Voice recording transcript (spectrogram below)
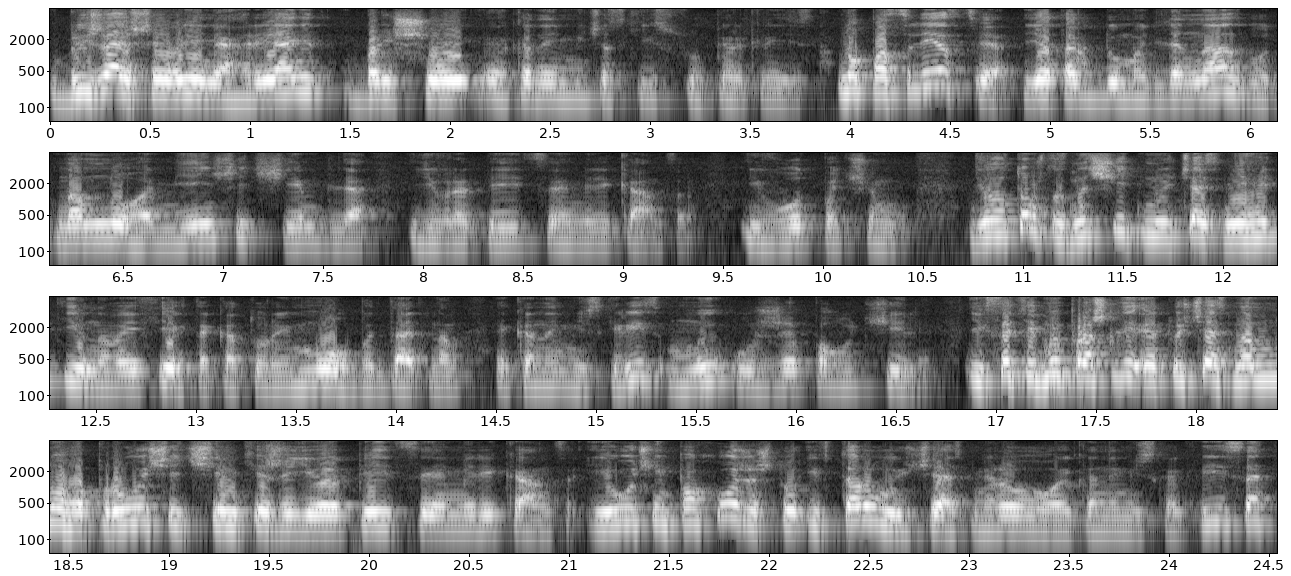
в ближайшее время грянет большой экономический суперкризис. Но последствия, я так думаю, для нас будут намного меньше, чем для европейцев и американцев. И вот почему. Дело в том, что значительную часть негативного эффекта, который мог бы дать нам экономический риск, мы уже получили. И, кстати, мы прошли эту часть намного проще, чем те же европейцы и американцы. И очень похоже, что и вторую часть мирового экономического кризиса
